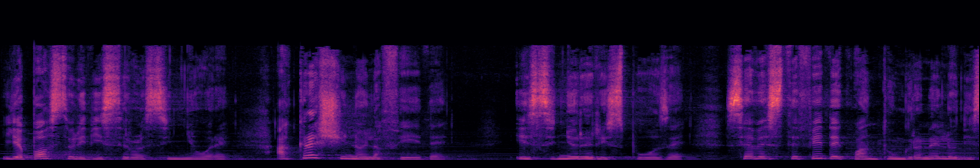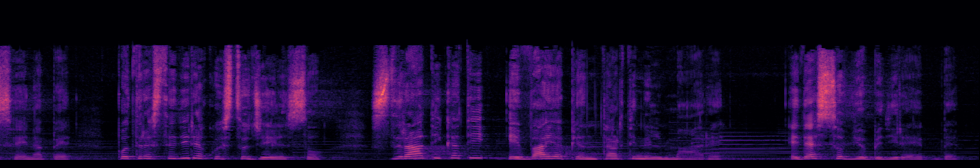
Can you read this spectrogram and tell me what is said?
Gli apostoli dissero al Signore, accresci in noi la fede. Il Signore rispose, se aveste fede quanto un granello di senape, potreste dire a questo gelso, sradicati e vai a piantarti nel mare, ed esso vi obbedirebbe.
